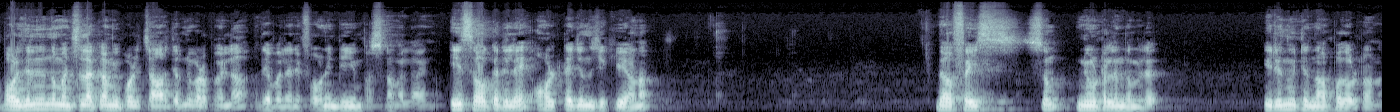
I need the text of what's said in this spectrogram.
അപ്പോൾ ഇതിൽ നിന്ന് മനസ്സിലാക്കാം ഇപ്പോൾ ചാർജറിന് കുഴപ്പമില്ല അതേപോലെ തന്നെ ഫോണിന്റെയും പ്രശ്നമല്ല എന്ന്. ഈ സോക്കറ്റിലെ വോൾട്ടേജ് ഒന്ന് ചെക്ക് ചെയ്യാണ്. ദ ഫേസും ന്യൂട്രലും തമ്മിൽ ഇരുന്നൂറ്റി നാൽപ്പത് വോൾട്ടാണ്.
